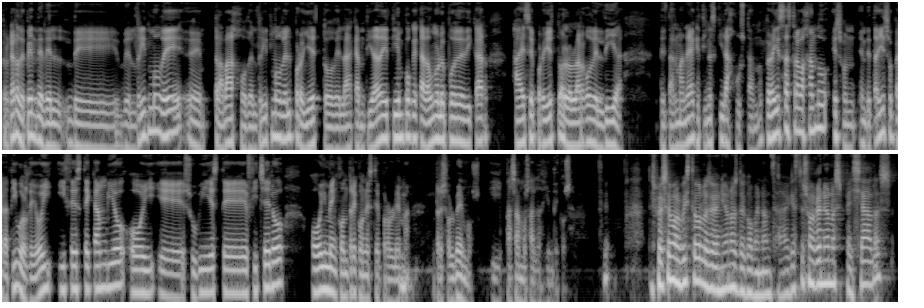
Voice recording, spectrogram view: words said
pero claro, depende del, del ritmo de eh, trabajo, del ritmo del proyecto, de la cantidad de tiempo que cada uno le puede dedicar a ese proyecto a lo largo del día, de tal manera que tienes que ir ajustando. Pero ahí estás trabajando eso, en, detalles operativos, de hoy hice este cambio, hoy eh, subí este fichero, hoy me encontré con este problema. Resolvemos y pasamos a la siguiente cosa. Después hemos visto las reuniones de gobernanza. Estas son reuniones especiales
